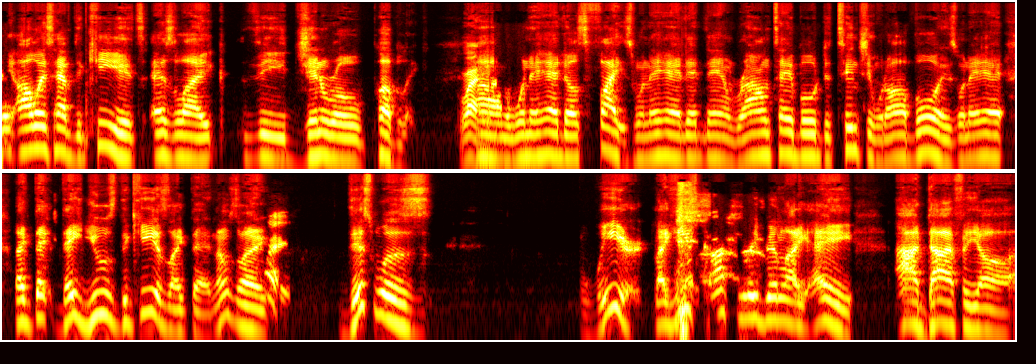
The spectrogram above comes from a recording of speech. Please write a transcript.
they always have the kids as like the general public. Right. Uh, when they had those fights, when they had that damn round table detention with all boys, when they had like they they used the kids like that, and I was like, Right. this was weird. Like he's constantly been like, hey. I die for y'all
